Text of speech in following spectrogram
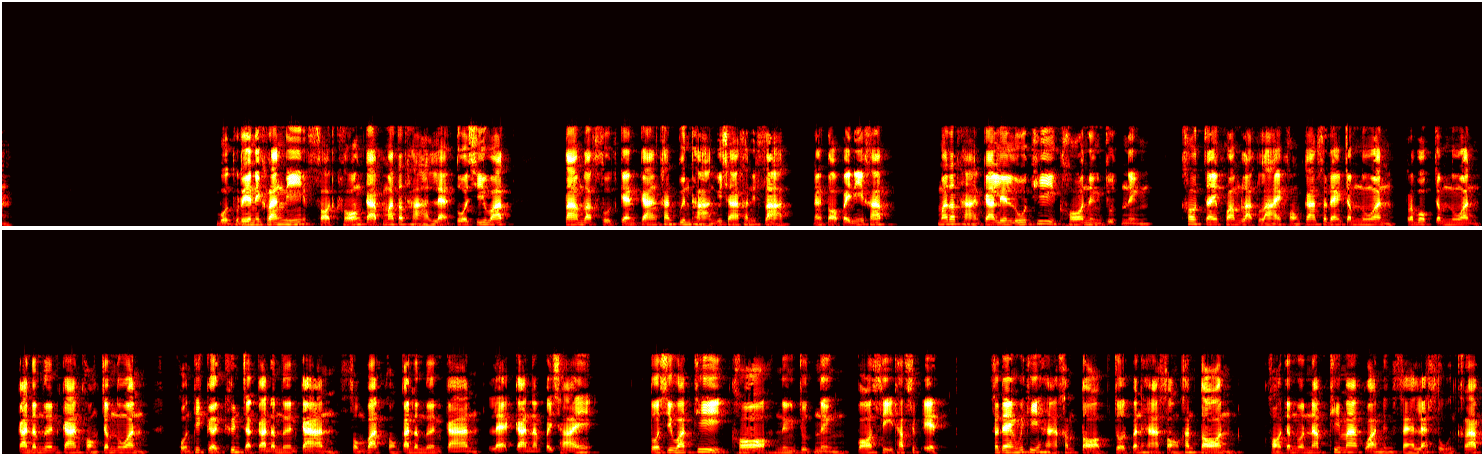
บทเรียนในครั้งนี้สอดคล้องกับมาตรฐานและตัวชี้วัด ตามหลักสูตรแกนกลางขั้นพื้นฐานวิชาคณิตศาสตร์ ดังต่อไปนี้ครับ มาตรฐานการเรียนรู้ที่ค1.1 เข้าใจความหลากหลายของการแสดงจำนวน ระบบจำนวน การดำเนินการของจำนวน ผลที่เกิดขึ้นจากการดำเนินการ สมบัติของการดำเนินการ และการนำไปใช้ ตัวชี้วัดที่ค1.1ป4ทับ11 แสดงวิธีหาคำตอบโจทย์ปัญหา 2 ขั้นตอน ของจำนวนนับที่มากกว่า1แสนและ 0 ครับ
